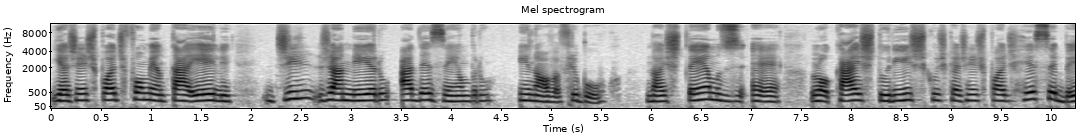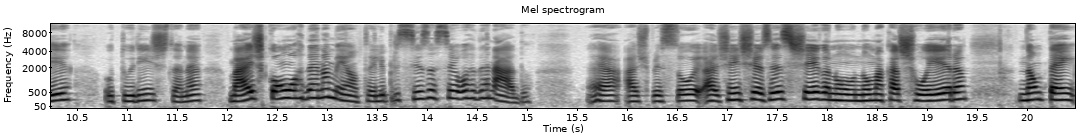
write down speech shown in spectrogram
E a gente pode fomentar ele de janeiro a dezembro em Nova Friburgo. Nós temos é, locais turísticos que a gente pode receber o turista, né? mas com ordenamento, ele precisa ser ordenado. É, as pessoas, a gente às vezes chega no, numa cachoeira, não tem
